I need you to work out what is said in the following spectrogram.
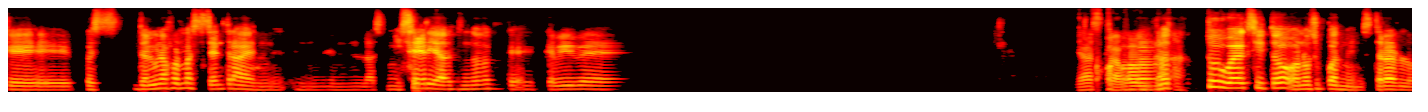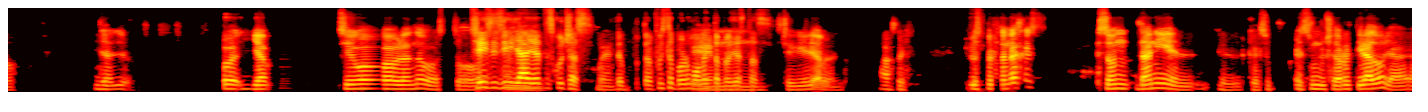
que pues de alguna forma se centra en, en- en las miserias, ¿no? Que, que vive Ya el no ah. tuvo éxito o no supo administrarlo. Ya, ya, pues, ya sigo hablando esto Sí, sí, sí, ya, ya muy- te escuchas. bueno. Te, te fuiste por un momento, pero ya Em, estás. Seguiré hablando. Ah. Los personajes son Danny, el, el que es, un luchador retirado, ya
